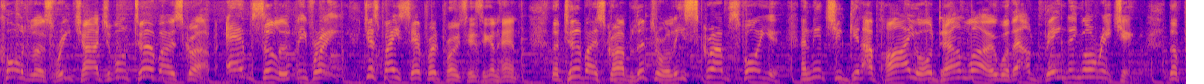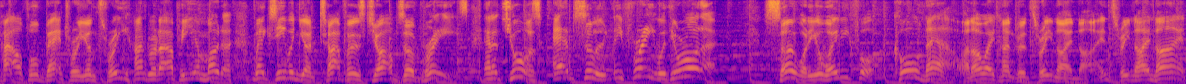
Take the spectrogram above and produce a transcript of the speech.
cordless, rechargeable Turbo Scrub. Absolutely free. Just pay separate processing and handling. The Turbo Scrub literally scrubs for you and lets you get up high or down low without bending or reaching. The powerful battery and 300 RPM motor makes even your toughest jobs a breeze. And it's yours absolutely free with your order. So what are you waiting for? Call now on 0800 399 399.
